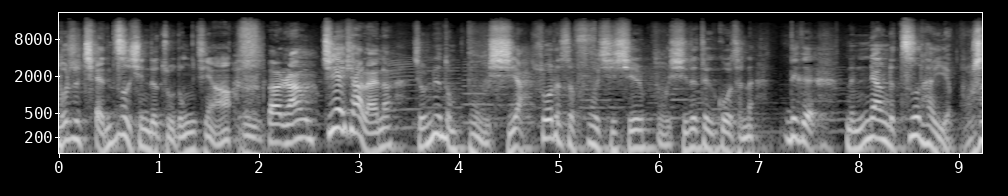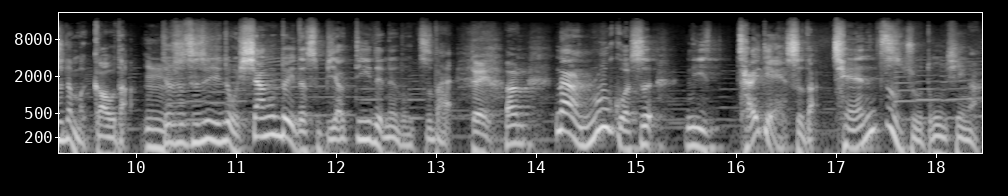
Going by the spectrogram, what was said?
不是前置性的主动性啊，嗯，呃，然后接下来呢就那种补习啊，说的是复习，其实补习的这个过程呢，那个能量的姿态也不是那么高的，嗯，就是这是一种相对的是比较低的那种姿态，对。嗯，那如果是你踩点式的前置主动性啊，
